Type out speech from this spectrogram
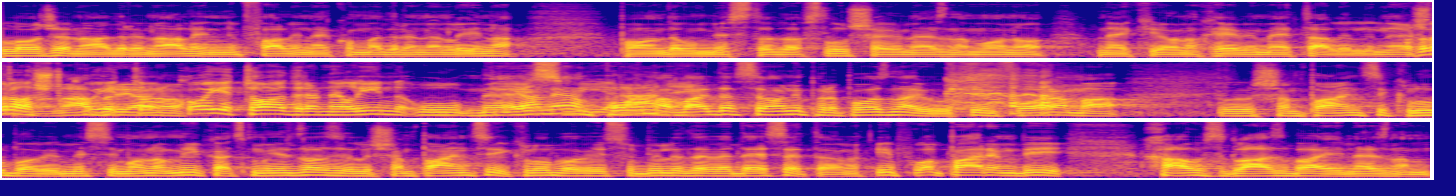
lože na adrenalin, fali nekom adrenalina, pa onda umjesto da slušaju, ne znam, ono, neki ono heavy metal ili nešto Dobro, što- koji, je nabrijano. to, koji je to adrenalin u Ne, ja pjesmi nemam pojma, rane? valjda se oni prepoznaju u tim forama, šampanjci, klubovi, mislim, ono, mi kad smo izlazili, šampanjci i klubovi su bili 90. ono, hip hop, R&B, house glazba i ne znam,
